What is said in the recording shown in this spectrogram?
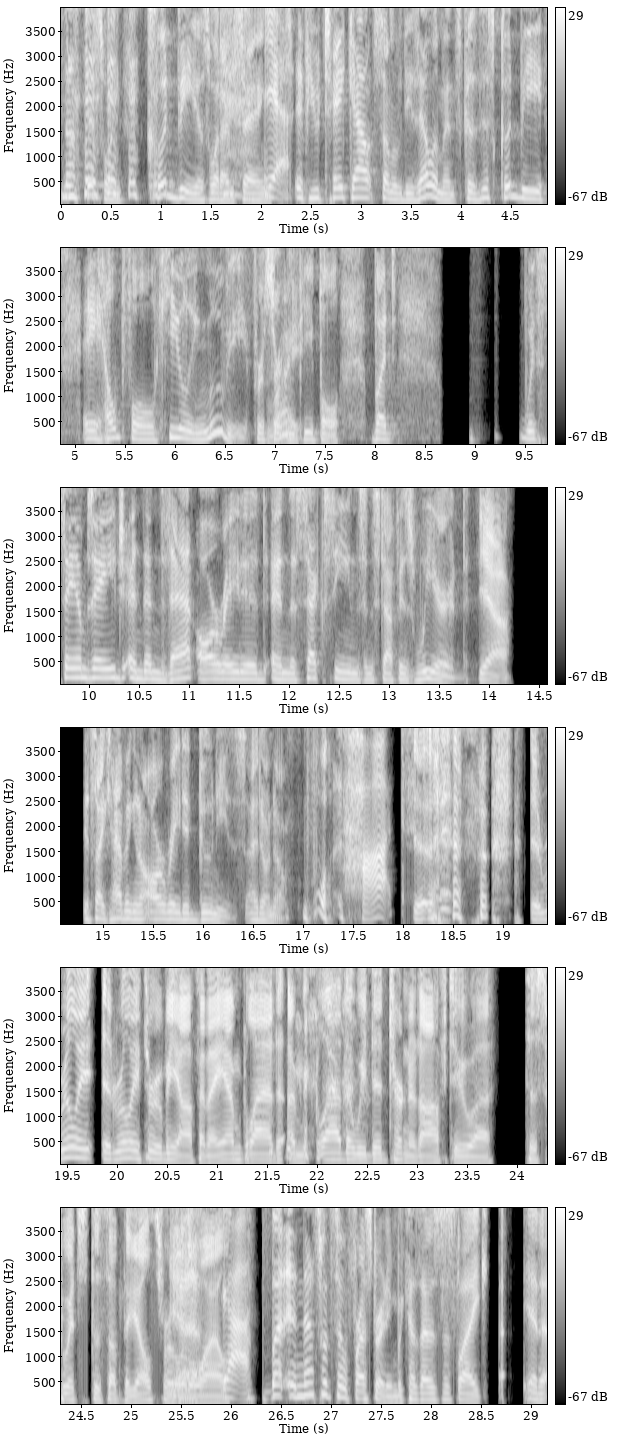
not this one could be is what i'm saying Yeah. if you take out some of these elements because this could be a helpful healing movie for certain Right. people but with sam's age and then that r-rated and the sex scenes and stuff is weird Yeah. It's like having an r-rated goonies i don't know what Hot. It, it really, it really threw me off. And I am glad, I'm glad that we did turn it off to, uh, to switch to something else for a Yeah. little while. Yeah. but and that's what's so frustrating because I was just like, and uh,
